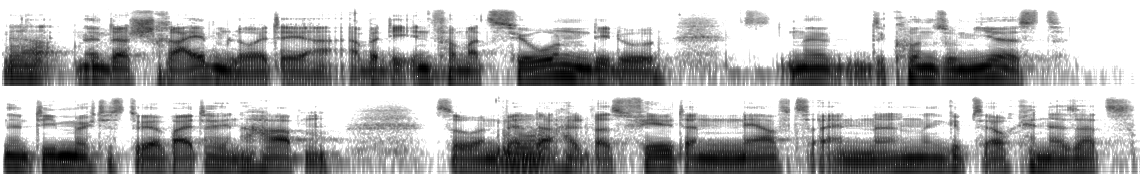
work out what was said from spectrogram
ja. ne, da schreiben Leute ja. Aber die Informationen, die du ne, konsumierst, ne, die möchtest du ja weiterhin haben. So, und wenn ja. da halt was fehlt, dann nervt es einen. Ne? Dann gibt es ja auch keinen Ersatz.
